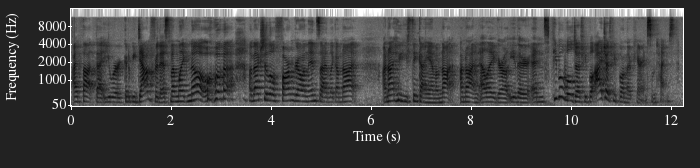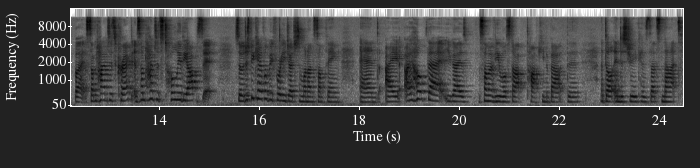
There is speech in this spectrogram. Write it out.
I thought that you were gonna be down for this, and I'm like, no, I'm actually a little farm girl on the inside. Like I'm not. I'm not who you think I am. I'm not I'm not an LA girl either. And people will judge people. I judge people on their appearance sometimes. But sometimes it's correct and sometimes it's totally the opposite. So just be careful before you judge someone on something. And I I hope that you guys some of you will stop talking about the adult industry because that's not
